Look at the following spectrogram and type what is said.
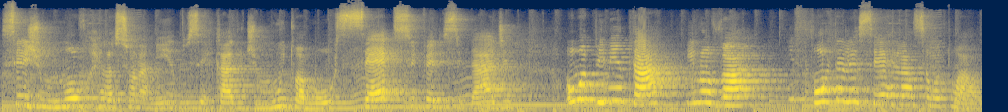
Seja um novo relacionamento cercado de muito amor, sexo e felicidade, ou apimentar, inovar e fortalecer a relação atual.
